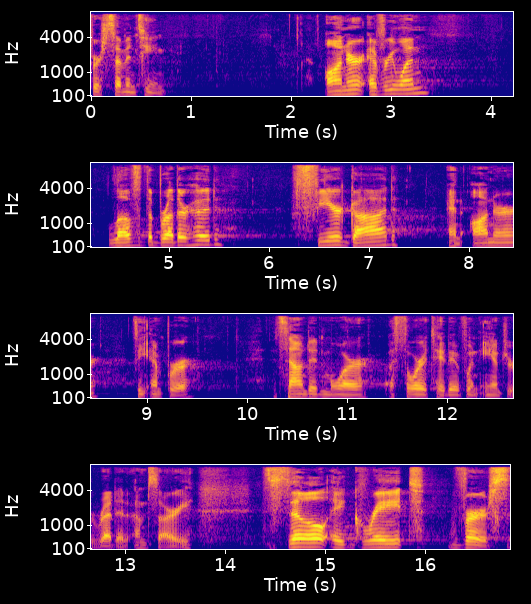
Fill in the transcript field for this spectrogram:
Verse 17 Honor everyone love the brotherhood, fear God, and honor the emperor. It sounded more authoritative when Andrew read it. I'm sorry. Still a great verse.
